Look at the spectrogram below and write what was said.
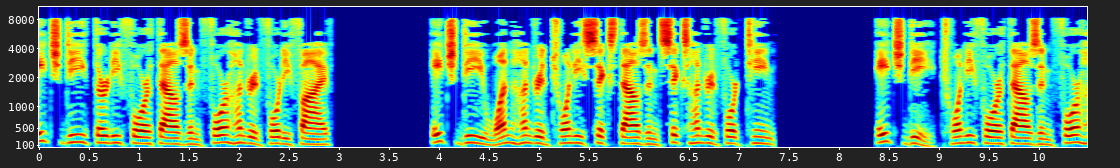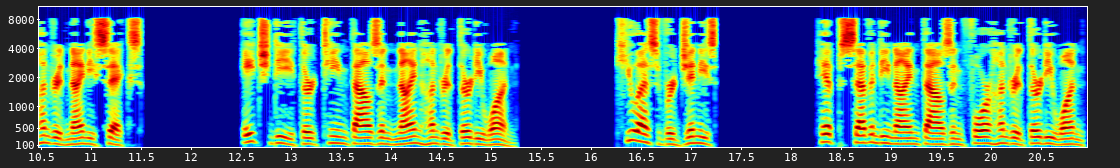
HD 34445 HD 126614 HD 24496 HD 13931 QS Virginis HIP 79431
